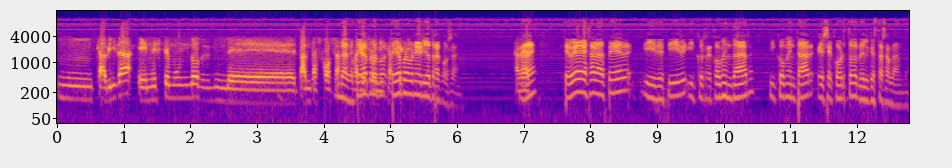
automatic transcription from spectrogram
mm, cabida en este mundo de, tantas cosas. Vale, te voy, a proponer yo otra cosa. A ver. Te voy a dejar hacer y decir y recomendar y comentar ese corto del que estás hablando.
